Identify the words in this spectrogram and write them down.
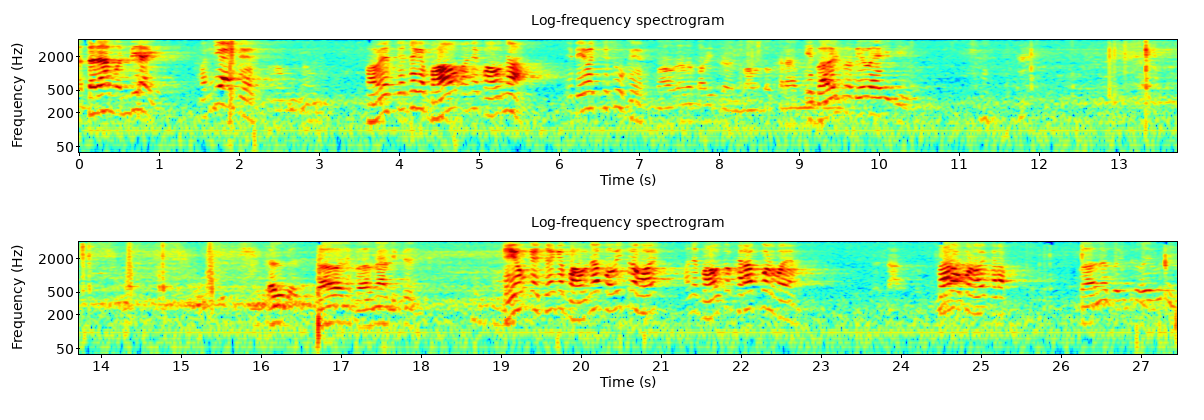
અત્યારે આ મંદી આવી. મંદી આવી છે. ભાવેશ કે છે કે ભાવ અને ભાવના એ બે વચ્ચે શું ફેર? ભાવના તો પવિત્ર ભાવ તો ખરાબ એ ભાવેશમાં બે આવી ગઈ ભાવ અને ભાવના ડિફરન્સ એવું કે છે કે ભાવના પવિત્ર હોય અને ભાવ તો ખરાબ પણ હોય એમ. સારો પણ હોય ખરાબ. ભાવના પવિત્ર હોય એવું નહીં.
